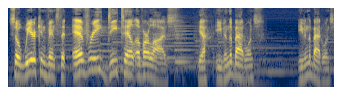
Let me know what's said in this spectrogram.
So we are convinced that every detail of our lives, yeah, even the bad ones, even the bad ones,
